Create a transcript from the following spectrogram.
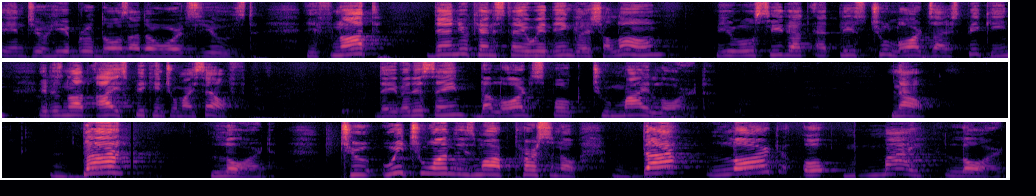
into Hebrew, those are the words used. If not, then you can stay with English alone. You will see that at least two lords are speaking. It is not I speaking to myself. David is saying, The Lord spoke to my Lord. Now, the Lord. To which one is more personal? The Lord or my Lord?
